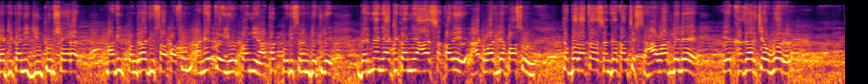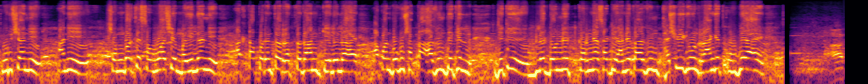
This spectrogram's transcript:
या ठिकाणी जिंतूर शहरात मागील पंधरा दिवसापासून अनेक युवकांनी अथक परिश्रम घेतले. दरम्यान या ठिकाणी आज सकाळी आठ वाजल्यापासून तब्बल आता सकाळचे सहा वाजलेले आहे. एक हजारच्या वर पुरुषांनी आणि शंभर ते सव्वाशे महिलांनी आत्तापर्यंत रक्तदान केलेलं आहे आपण बघू शकता अजून देखील जे की ब्लड डोनेट करण्यासाठी अनेक अजून थाशवी घेऊन रांगेत उभे आहे आज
